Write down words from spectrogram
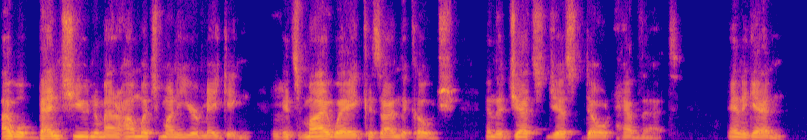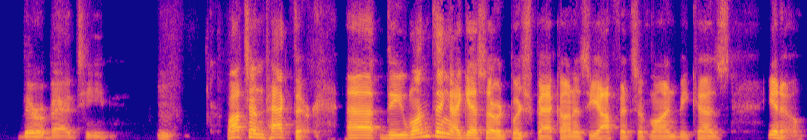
I will bench you no matter how much money you're making. Mm-hmm. It's my way because I'm the coach, and the Jets just don't have that. And again, they're a bad team. Mm. Lots to unpack there. Uh, the one thing I guess I would push back on is the offensive line because, you know,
